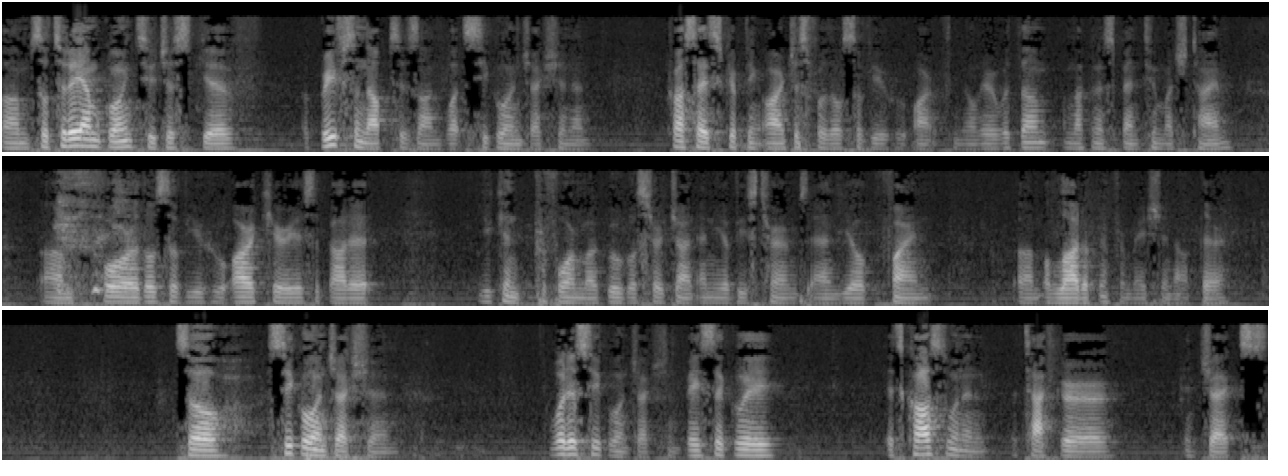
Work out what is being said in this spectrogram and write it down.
Um, so today I'm going to just give a brief synopsis on what SQL injection and cross-site scripting are, just for those of you who aren't familiar with them. I'm not going to spend too much time. Um, for those of you who are curious about it, you can perform a Google search on any of these terms, and you'll find um, a lot of information out there. So, SQL injection. What is SQL injection? Basically, it's caused when an attacker injects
